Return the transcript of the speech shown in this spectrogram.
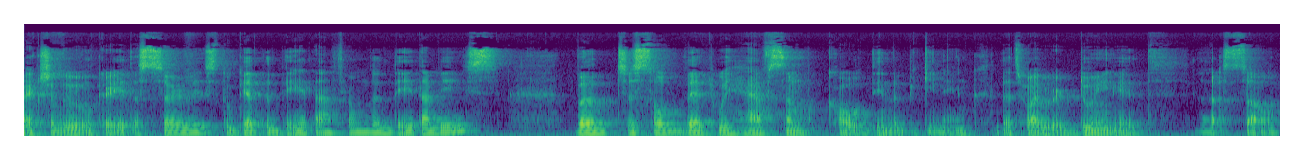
actually, we will create a service to get the data from the database, but just so that we have some code in the beginning. That's why we're doing it uh, so.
